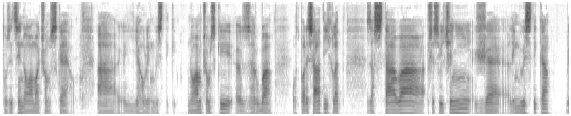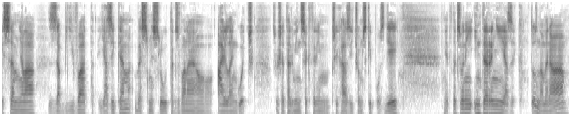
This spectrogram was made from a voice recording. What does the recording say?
pozici Noama Chomského a jeho lingvistiky. Noam Chomsky zhruba od 50. let zastává přesvědčení, že lingvistika by se měla zabývat jazykem ve smyslu takzvaného I-language, což je termín, se kterým přichází Chomsky později. Je to takzvaný interní jazyk. To znamená,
